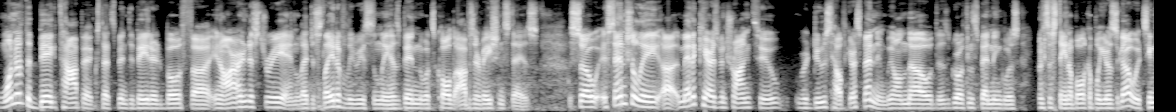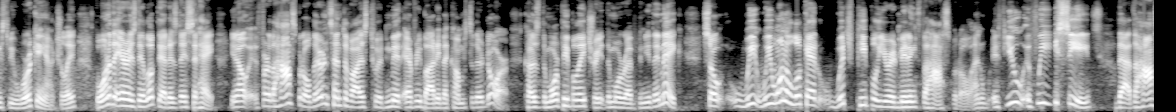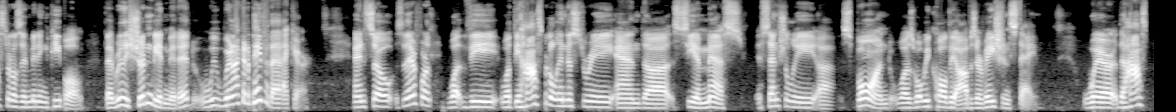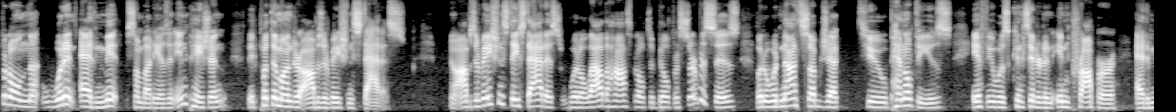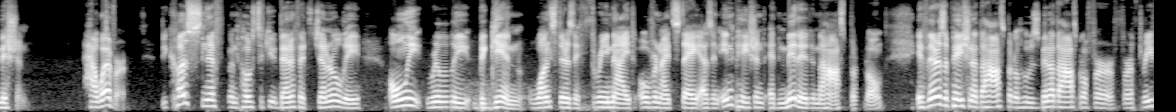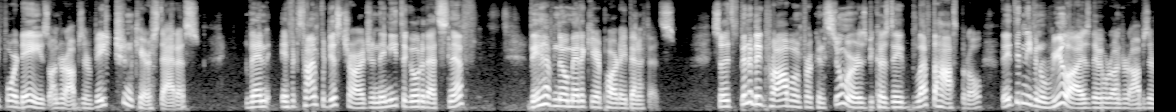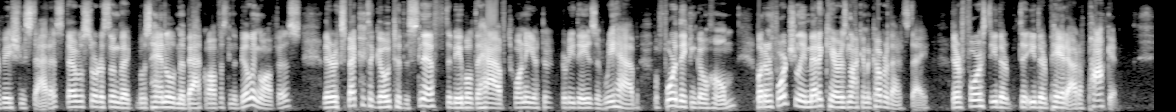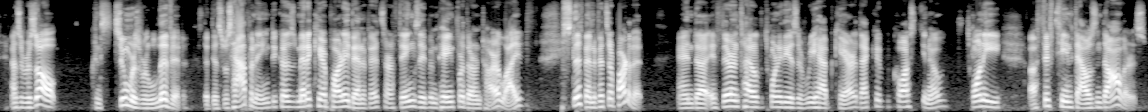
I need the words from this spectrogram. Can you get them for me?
One of the big topics that's been debated both uh, in our industry and legislatively recently has been what's called observation stays. So essentially, uh, Medicare has been trying to reduce healthcare spending. We all know the growth in spending was unsustainable a couple years ago. It seems to be working actually. But one of the areas they looked at is they said, hey, you know, for the hospital, they're incentivized to admit everybody that comes to their door because the more people they treat, the more revenue they make. So we, we want to look at which people you're admitting to the hospital. And if you if we see that the hospital is admitting people that really shouldn't be admitted, we, we're not going to pay for that care. And so, so therefore, what the what the hospital industry and uh, CMS essentially uh, spawned was what we call the observation stay, where the hospital wouldn't admit somebody as an inpatient; they'd put them under observation status. Now, observation stay status would allow the hospital to bill for services, but it would not subject to penalties if it was considered an improper admission. However, because SNF and post acute benefits generally only really begin once there's a three night overnight stay as an inpatient admitted in the hospital. If there's a patient at the hospital who's been at the hospital for, for three, four days under observation care status, then if it's time for discharge and they need to go to that SNF, they have no Medicare Part A benefits. So it's been a big problem for consumers because they left the hospital. They didn't even realize they were under observation status. That was sort of something that was handled in the back office and the billing office. They were expected to go to the SNF to be able to have 20 or 30 days of rehab before they can go home. But unfortunately, Medicare is not going to cover that stay. They're forced either to either pay it out of pocket. As a result, consumers were livid that this was happening because Medicare Part A benefits are things they've been paying for their entire life. SNF benefits are part of it. And uh, if they're entitled to 20 days of rehab care, that could cost, you know, 20, uh, $15,000.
